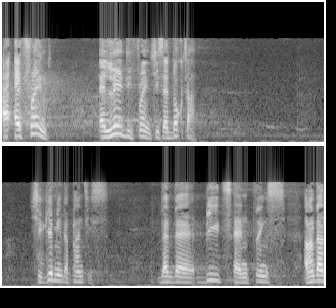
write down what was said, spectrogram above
A, a friend, a lady friend, she's a doctor. She gave me the panties. Then the beads and things. Another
